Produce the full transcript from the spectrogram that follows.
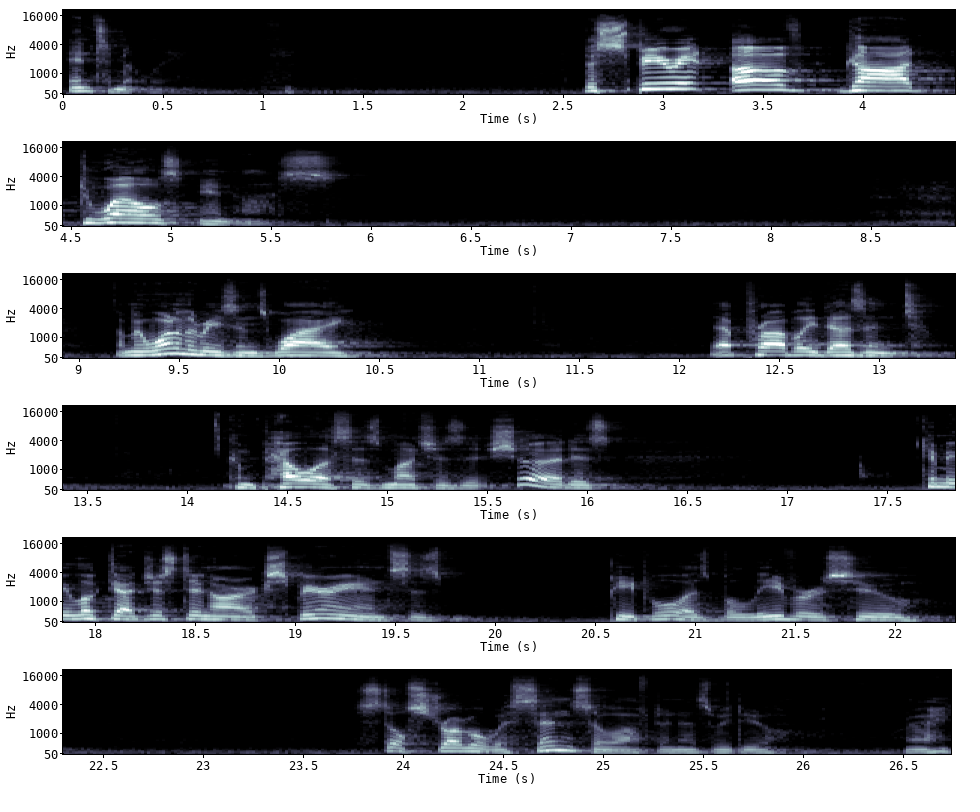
intimately. The Spirit of God dwells in us. I mean, one of the reasons why that probably doesn't compel us as much as it should is can be looked at just in our experience as people, as believers who still struggle with sin so often as we do, right?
